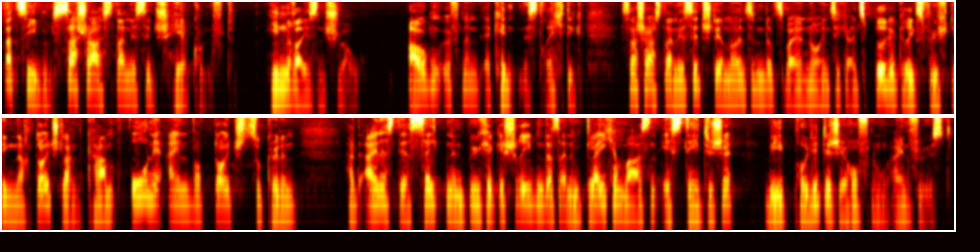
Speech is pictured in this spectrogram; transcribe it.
Platz 7. Sascha Stanisic Herkunft. Hinreißend schlau. Augenöffnend erkenntnisträchtig. Sascha Stanisic, der 1992 als Bürgerkriegsflüchtling nach Deutschland kam, ohne ein Wort Deutsch zu können, hat eines der seltenen Bücher geschrieben, das einem gleichermaßen ästhetische wie politische Hoffnung einflößt.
